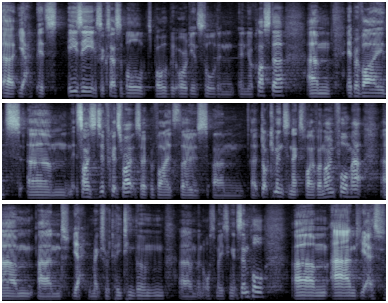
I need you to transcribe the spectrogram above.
Uh, yeah, it's easy, it's accessible, it's probably already installed in, in your cluster. Um, it provides um, signed certificates, right? So it provides those um, uh, documents in X509 format, um, and yeah, makes rotating them um, and automating it simple. Um, and yes,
